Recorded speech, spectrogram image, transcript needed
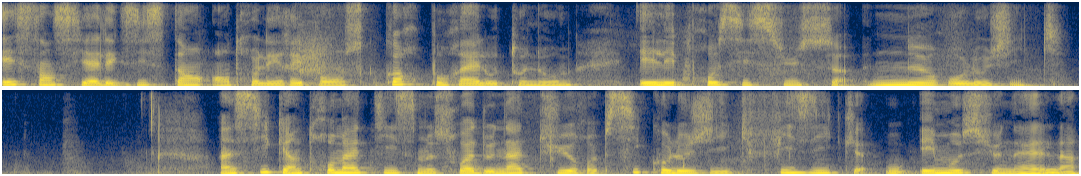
essentielle existant entre les réponses corporelles autonomes et les processus neurologiques. Ainsi qu'un traumatisme soit de nature psychologique, physique ou émotionnelle,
